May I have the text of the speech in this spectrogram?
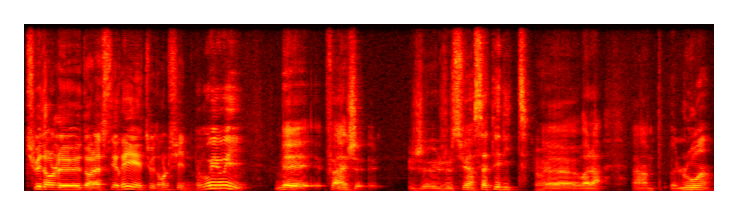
tu es dans, le, dans la série et tu es dans le film. donc, Oui, euh, oui, mais enfin, je, je, je suis un satellite, Ouais. euh, voilà, un peu loin.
